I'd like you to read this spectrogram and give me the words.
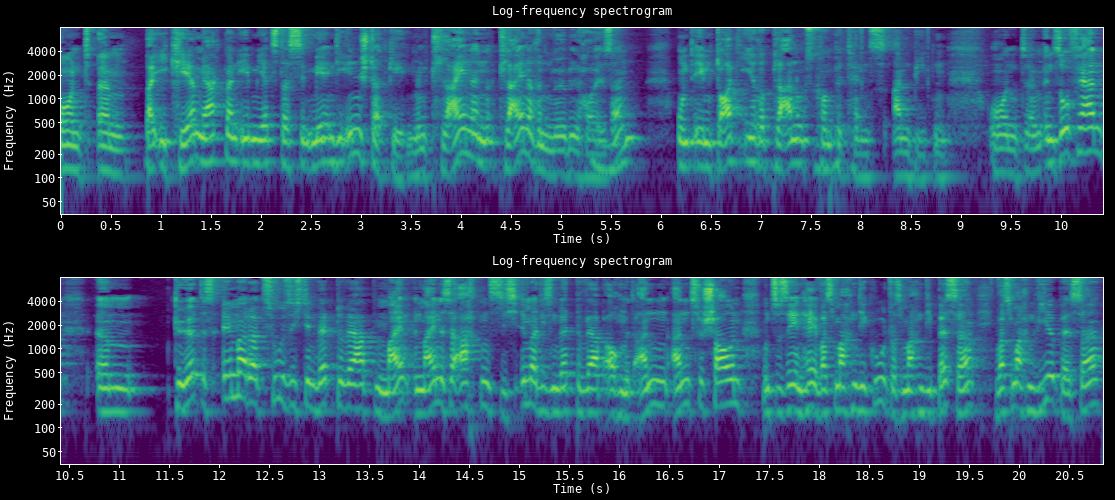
Und ähm, bei Ikea merkt man eben jetzt, dass sie mehr in die Innenstadt gehen, mit kleinen, kleineren Möbelhäusern und eben dort ihre Planungskompetenz anbieten. Und ähm, insofern ähm, gehört es immer dazu, sich den Wettbewerb, mein, meines Erachtens, sich immer diesen Wettbewerb auch mit an, anzuschauen und zu sehen, hey, was machen die gut, was machen die besser, was machen wir besser.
